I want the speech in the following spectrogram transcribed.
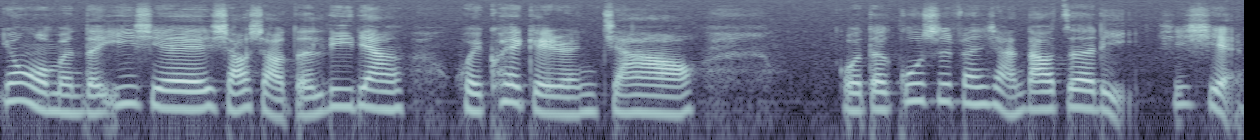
用我们的一些小小的力量回馈给人家哦。我的故事分享到这里，谢谢。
